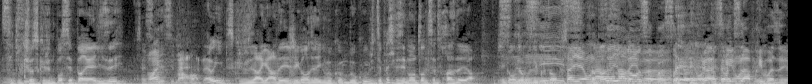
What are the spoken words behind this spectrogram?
C'est quelque chose que je ne pensais pas réaliser. C'est vrai C'est marrant. Bah oui, parce que je vous ai regardé, j'ai grandi avec vous comme beaucoup. Je ne sais pas si vous aimez entendre cette phrase d'ailleurs. J'ai grandi en vous écoutant. Ça y est, on l'a apprivoisé.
